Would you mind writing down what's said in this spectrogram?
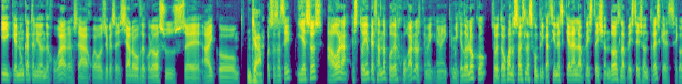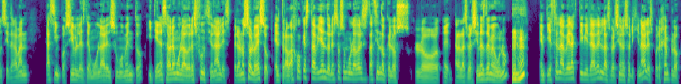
y que nunca ha tenido donde jugar. O sea, juegos, yo que sé, Shadow of the Colossus, eh, Ico, ya. cosas así. Y esos, ahora estoy empezando a poder jugarlos, que me, que me, que me quedo loco, sobre todo cuando sabes las complicaciones que eran la PlayStation 2, la PlayStation 3, que se consideraban casi imposibles de emular en su momento y tienes ahora emuladores funcionales. Pero no solo eso, el trabajo que está viendo en estos emuladores está haciendo que los, los eh, para las versiones de M1 Ujú. Empiecen a haber actividad en las versiones originales. Por ejemplo,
